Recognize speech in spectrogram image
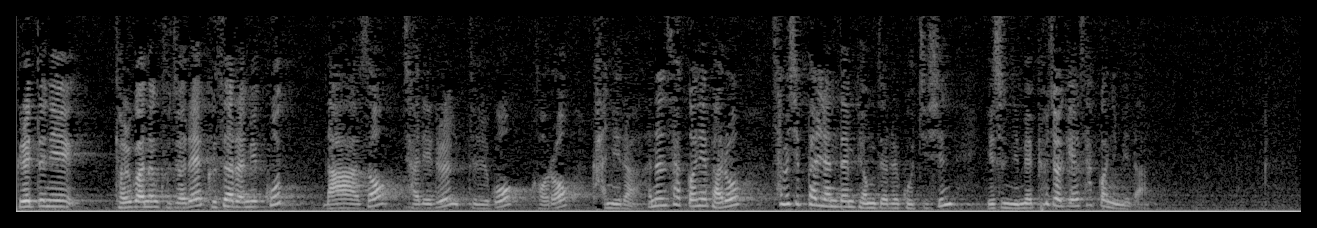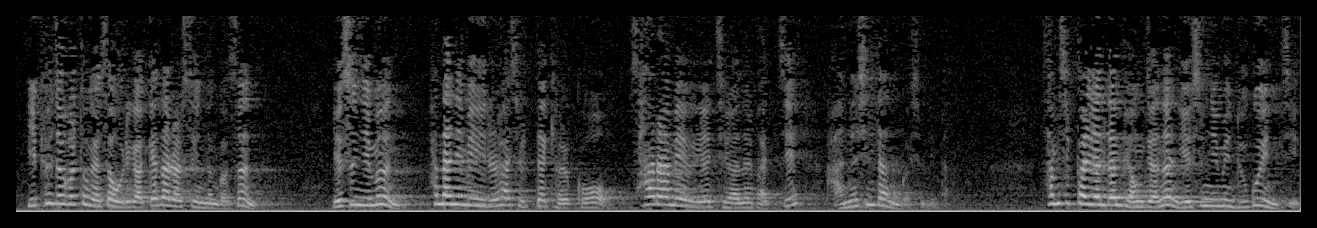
그랬더니 결과는 9절에 그 사람이 곧 나아서 자리를 들고 걸어가니라 하는 사건이 바로 38년 된 병자를 고치신 예수님의 표적의 사건입니다. 이 표적을 통해서 우리가 깨달을 수 있는 것은 예수님은 하나님의 일을 하실 때 결코 사람에 의해 제한을 받지 않으신다는 것입니다. 38년 된 병자는 예수님이 누구인지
